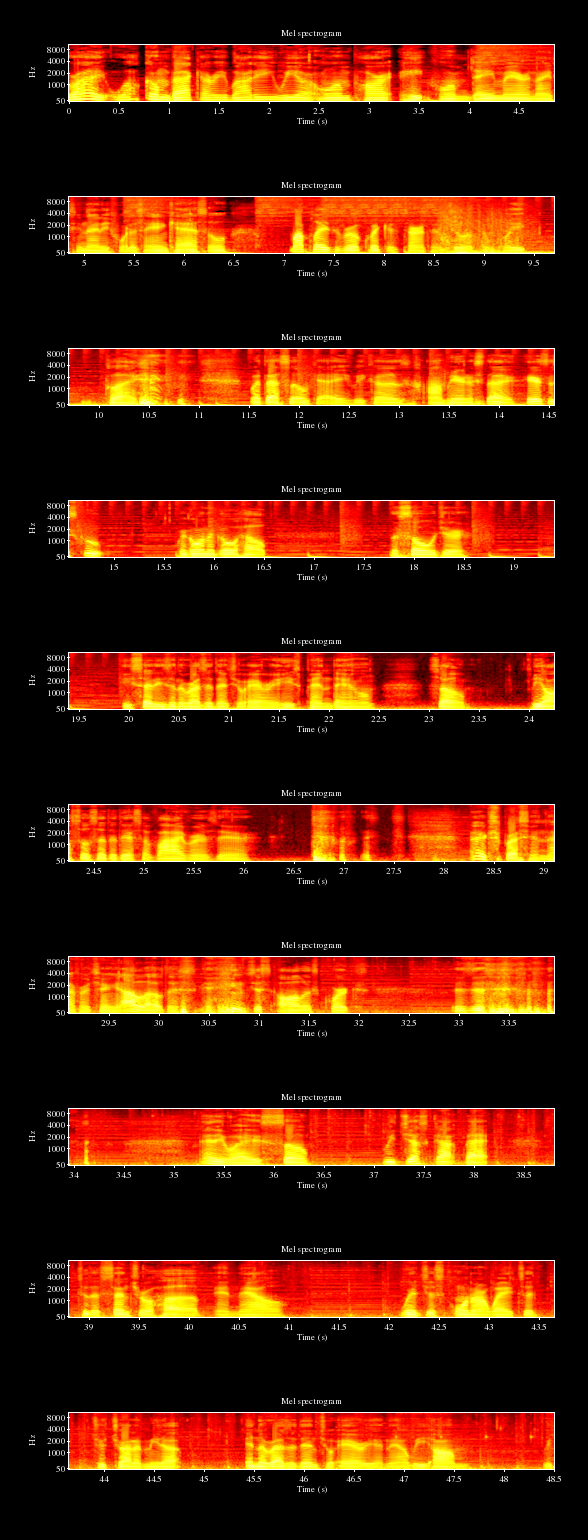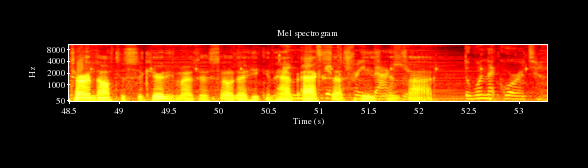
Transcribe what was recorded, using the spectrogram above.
right, welcome back, everybody. We are on part eight from Daymare 1994, the Sandcastle. My playthrough, real quick, has turned into a complete play, but that's okay because I'm here to stay. Here's the scoop we're going to go help the soldier. He said he's in the residential area, he's pinned down. So he also said that there's survivors there. Her expression never changed. I love this game. Just all its quirks. It's just. Anyways, so we just got back to the central hub, and now we're just on our way to to try to meet up in the residential area. Now we um we turned off the security measures so that he can have access. He's inside. Here. The one that Gora took.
